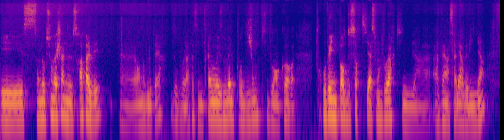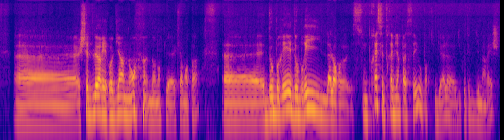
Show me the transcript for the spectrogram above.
et son option d'achat ne sera pas levée. Euh, en Angleterre. Donc voilà, ça c'est une très mauvaise nouvelle pour Dijon qui doit encore trouver une porte de sortie à son joueur qui avait un salaire de Ligue 1. Euh, Schedler, il revient Non, non, non, clairement pas. Euh, Dobré, alors, son prêt s'est très bien passé au Portugal, euh, du côté de Guimarães.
